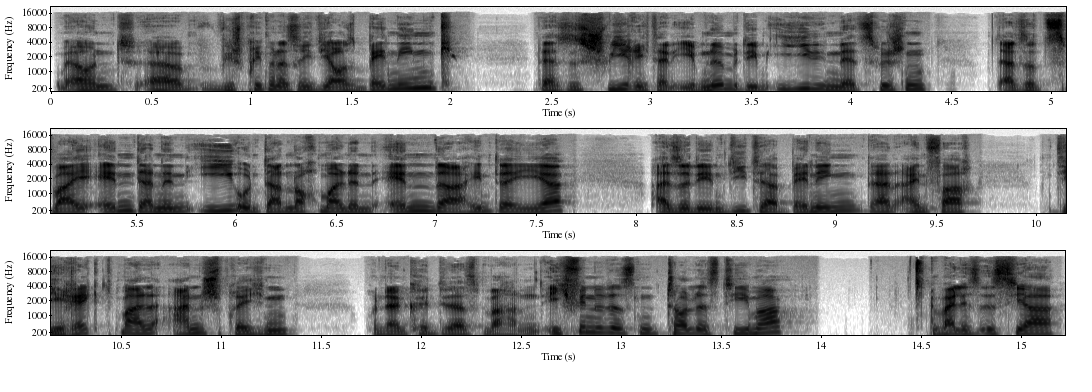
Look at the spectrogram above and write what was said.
Und äh, wie spricht man das richtig aus? Benning. Das ist schwierig dann eben, ne? Mit dem I in dazwischen. Also zwei N, dann ein I und dann nochmal ein N dahinterher. Also den Dieter Benning dann einfach direkt mal ansprechen und dann könnt ihr das machen. Ich finde das ein tolles Thema, weil es ist ja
